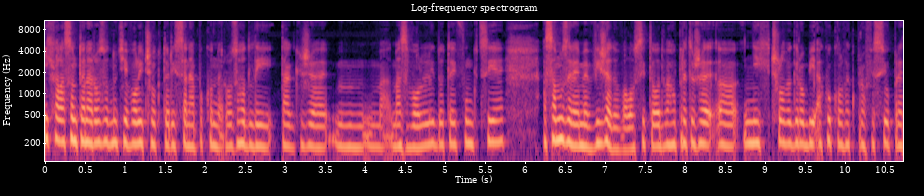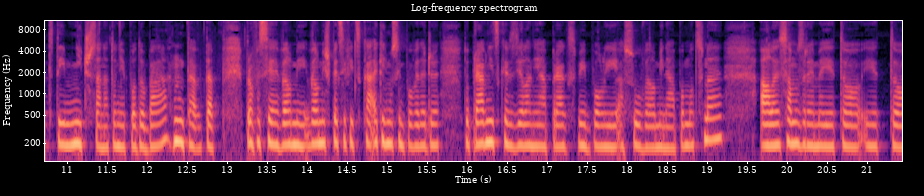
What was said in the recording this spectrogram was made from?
nechala som to na rozhodnutie voličov, ktorí sa napokon rozhodli tak, že mm, ma, zvolili do tej funkcie. A samozrejme vyžadovalo si to odvahu, pretože e, nech človek robí akúkoľvek profesiu predtým, nič sa na to nepodobá. Tá, tá profesia je veľmi, veľmi špecifická, aj keď musím povedať, že to právnické vzdelanie a prax mi boli a sú veľmi nápomocné, ale samozrejme je to, je to,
